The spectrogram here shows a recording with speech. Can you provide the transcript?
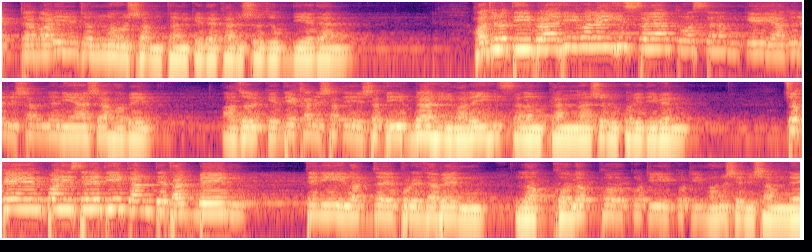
একটা বাড়ির জন্য সন্তানকে দেখার সুযোগ দিয়ে দেন। হযরত ইব্রাহিম আলাইহিস সালাতু ওয়াস সালামকে আজরের সামনে নিয়ে আসা হবে। আজরকে দেখার সাথে সাথে ইব্রাহিম আলাইহিস সালাম কান্না শুরু করে দিবেন। চোখের পানি ছেড়ে দিয়ে কাঁদতে থাকবেন। তিনি লজ্জায় পড়ে যাবেন লক্ষ লক্ষ কোটি কোটি মানুষের সামনে।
